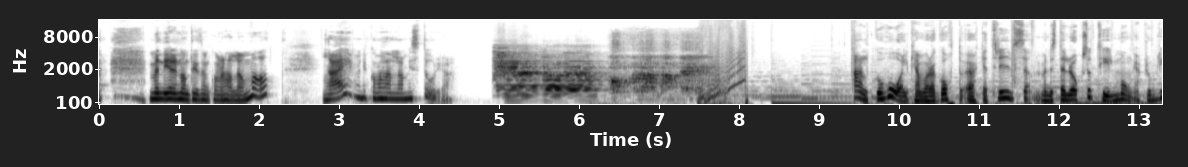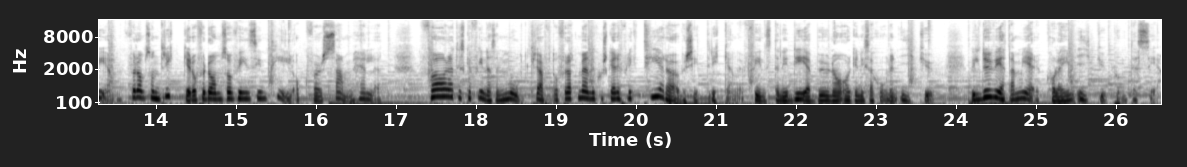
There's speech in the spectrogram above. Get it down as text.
men är det någonting som kommer att handla om mat? Nej, men det kommer att handla om historia. Alkohol kan vara gott och öka trivseln, men det ställer också till många problem. För de som dricker och för de som finns intill och för samhället. För att det ska finnas en motkraft och för att människor ska reflektera över sitt drickande finns den idéburna organisationen IQ. Vill du veta mer? Kolla in iq.se.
